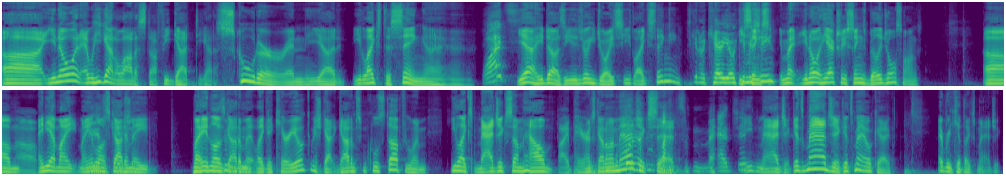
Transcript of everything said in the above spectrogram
Uh, you know what? He got a lot of stuff. He got he got a scooter, and he uh, he likes to sing. Uh, What? yeah, he does. He enjoy, he enjoys. He likes singing. He's getting a karaoke He sings. machine. You, might, you know what? He actually sings Billy Joel songs. Um, Oh. and yeah, my my in laws got him a my in laws got him a, like a karaoke machine. Got got him some cool stuff. He went. He likes magic somehow. My parents got him a magic set. What's magic. Eat magic. It's magic. It's ma- okay. Every kid likes magic.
